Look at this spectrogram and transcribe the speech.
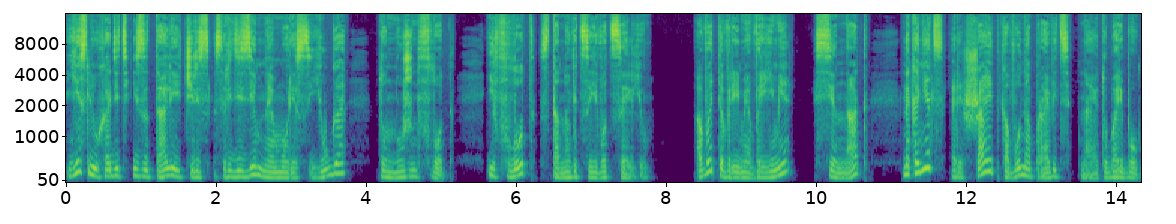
Если уходить из Италии через Средиземное море с юга, то нужен флот. И флот становится его целью. А в это время в Риме Сенат, наконец, решает, кого направить на эту борьбу.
